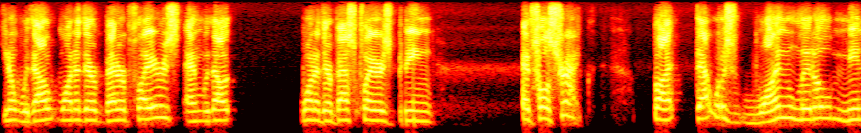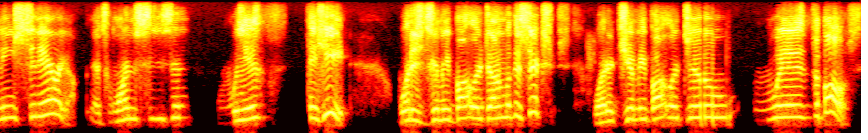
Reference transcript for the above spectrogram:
you know without one of their better players and without one of their best players being at full strength. But that was one little mini scenario. It's one season with the Heat. What has Jimmy Butler done with the Sixers? What did Jimmy Butler do with the Bulls?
